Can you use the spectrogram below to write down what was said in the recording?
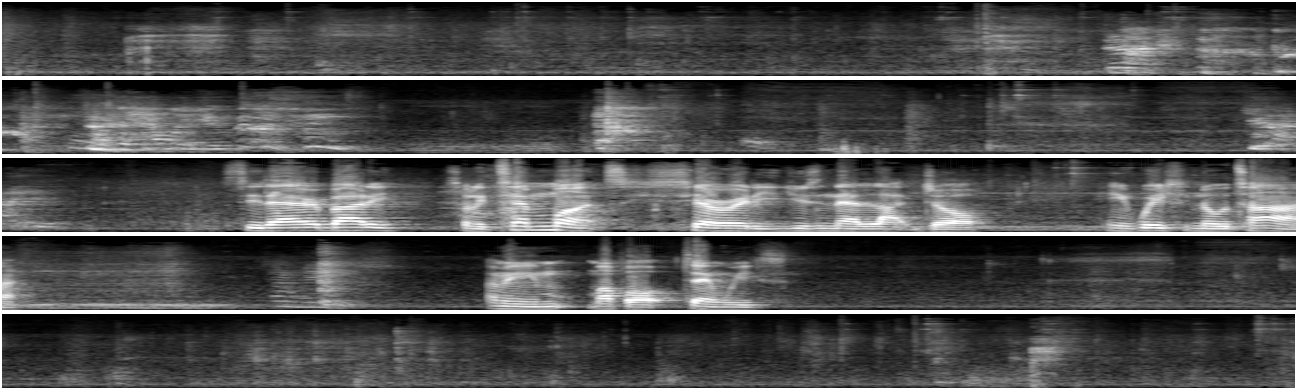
See that, everybody? It's only 10 months. He's already using that lockjaw. He ain't wasting no time. I mean, my fault. 10 weeks.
